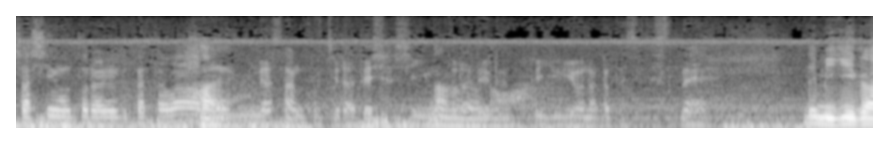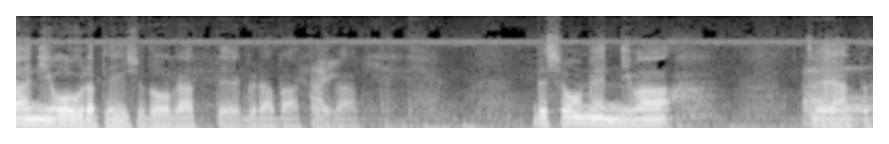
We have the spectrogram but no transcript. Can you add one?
写真を撮られる方は、はい皆さんこちらで写真を撮られるっていうような形ですね。で右側に大浦天主堂があってグラバー亭があってっていうで正面にはジャイアント。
